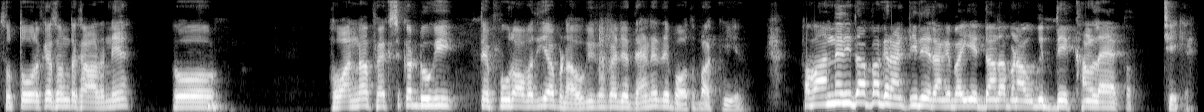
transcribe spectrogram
ਸੋ ਤੋਰ ਕੇ ਤੁਹਾਨੂੰ ਦਿਖਾ ਦਿੰਨੇ ਆ ਸੋ ਹਵਾਨਾ ਫਿਕਸ ਕੱਢੂਗੀ ਤੇ ਪੂਰਾ ਵਧੀਆ ਬਣਾਊਗੀ ਕਿਉਂਕਿ ਅਜੇ ਦਹਿਣੇ ਦੇ ਬਹੁਤ ਬਾਕੀ ਹੈ ਹਵਾਨੇ ਦੀ ਤਾਂ ਆਪਾਂ ਗਾਰੰਟੀ ਦੇ ਦਾਂਗੇ ਬਾਈ ਇਦਾਂ ਦਾ ਬਣਾਊਗੀ ਦੇਖਣ ਲਾਇਕ। ਠੀਕ ਹੈ।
